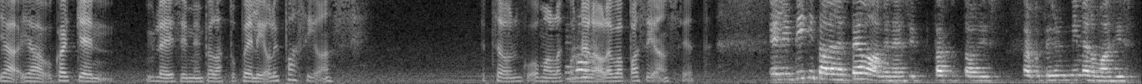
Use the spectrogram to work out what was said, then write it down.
Ja, ja kaikkein yleisimmin pelattu peli oli pasianssi. Että se on niin kuin omalla koneella oleva pasianssi. Että... Eli digitaalinen pelaaminen sit tarkoittaa siis, tarkoittaa siis nimenomaan siis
